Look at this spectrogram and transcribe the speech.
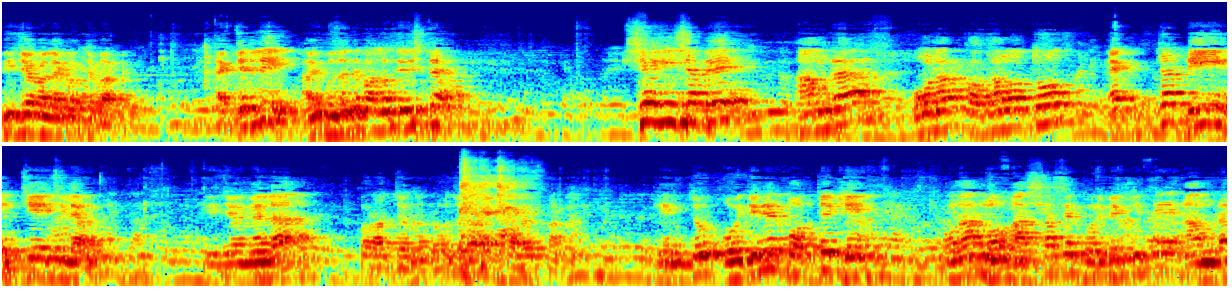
বিজয় মেলা করতে পারবে। একজাক্টলি আমি বুঝাতে পারলাম জিনিসটা। সেই হিসাবে আমরা ওনার কথা মতো একটা দিন চেয়েছিলাম বিজয় মেলা করার জন্য রোজগার খরচ কিন্তু ওই দিনের পর থেকে ওনার আশ্বাসের পরিপ্রেক্ষিতে আমরা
